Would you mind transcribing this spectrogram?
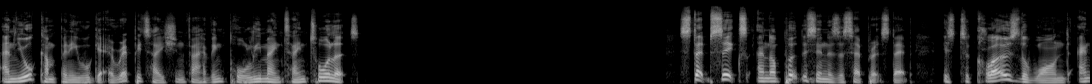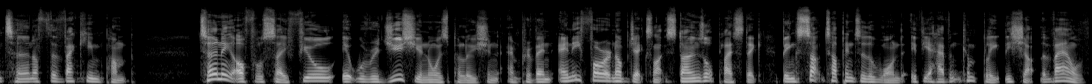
and your company will get a reputation for having poorly maintained toilets. Step 6, and I'll put this in as a separate step, is to close the wand and turn off the vacuum pump. Turning off will save fuel, it will reduce your noise pollution and prevent any foreign objects like stones or plastic being sucked up into the wand if you haven't completely shut the valve.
